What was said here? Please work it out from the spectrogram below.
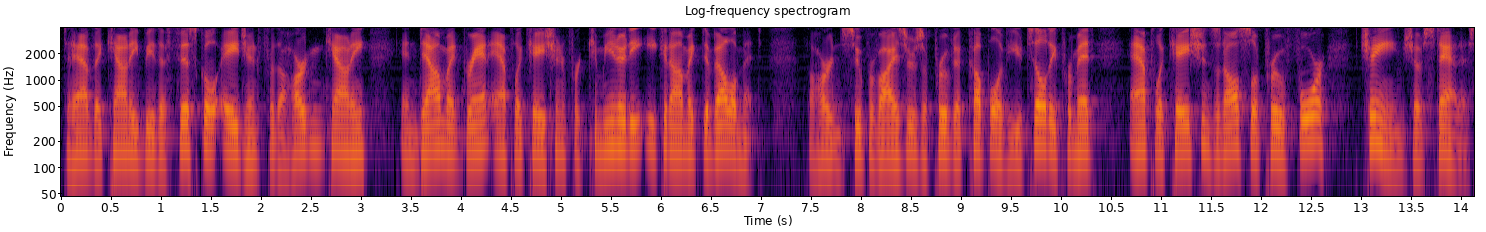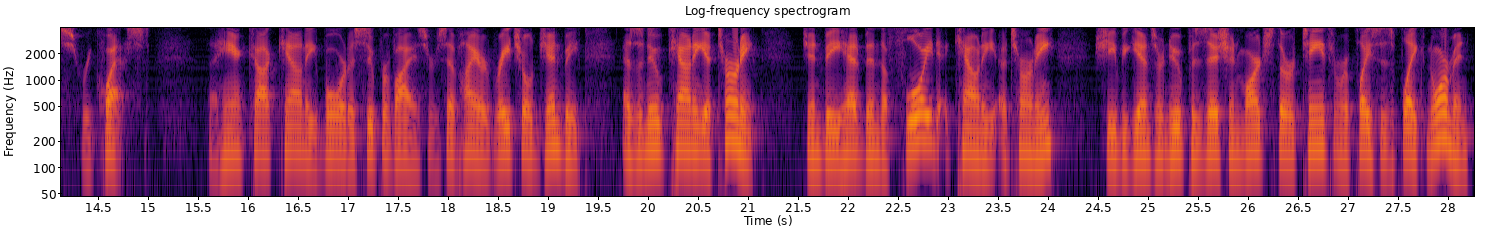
to have the county be the fiscal agent for the Hardin County Endowment Grant application for community economic development. The Hardin supervisors approved a couple of utility permit applications and also approved four change of status requests. The Hancock County Board of Supervisors have hired Rachel Ginby as the new county attorney. Ginby had been the Floyd County attorney. She begins her new position March 13th and replaces Blake Norman,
